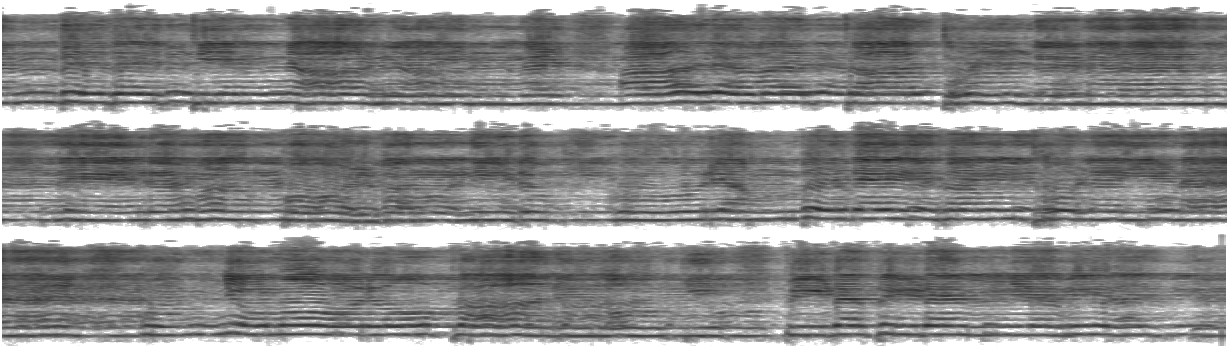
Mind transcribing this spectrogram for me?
എന്ത് തെറ്റിനാണ് നിങ്ങൾ ആരവത്താൽ തുള്ളണ? നേരമപ്പോൾ വന്നിടും കൂരമ്പ് ദേഹം തുളയിണ കുഞ്ഞുമോരോ പാൽ നോക്കി പിടപിടഞ്ഞ വിറക്കണ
